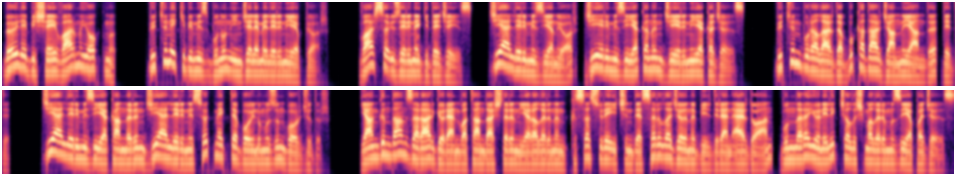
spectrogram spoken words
Böyle bir şey var mı yok mu? Bütün ekibimiz bunun incelemelerini yapıyor. Varsa üzerine gideceğiz. Ciğerlerimiz yanıyor, ciğerimizi yakanın ciğerini yakacağız. Bütün buralarda bu kadar canlı yandı, dedi. Ciğerlerimizi yakanların ciğerlerini sökmek de boynumuzun borcudur. Yangından zarar gören vatandaşların yaralarının kısa süre içinde sarılacağını bildiren Erdoğan, bunlara yönelik çalışmalarımızı yapacağız.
